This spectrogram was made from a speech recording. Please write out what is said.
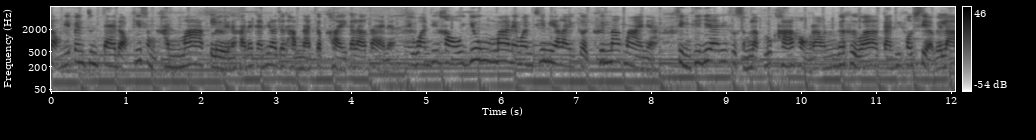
ดอกนี้เป็นกุญแจดอกที่สำคัญมากเลยนะคะ ในการที่เราจะทำนัดกับใครก็แล้วแต่เนี่ยในวันที่เขายุ่งมากในวันที่มีอะไรเกิดขึ้นมากมายเนี่ยสิ่งที่แย่ที่สุดสำหรับลูกค้าของเรานั่นก็คือว่าการที่เขาเสียเวลา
